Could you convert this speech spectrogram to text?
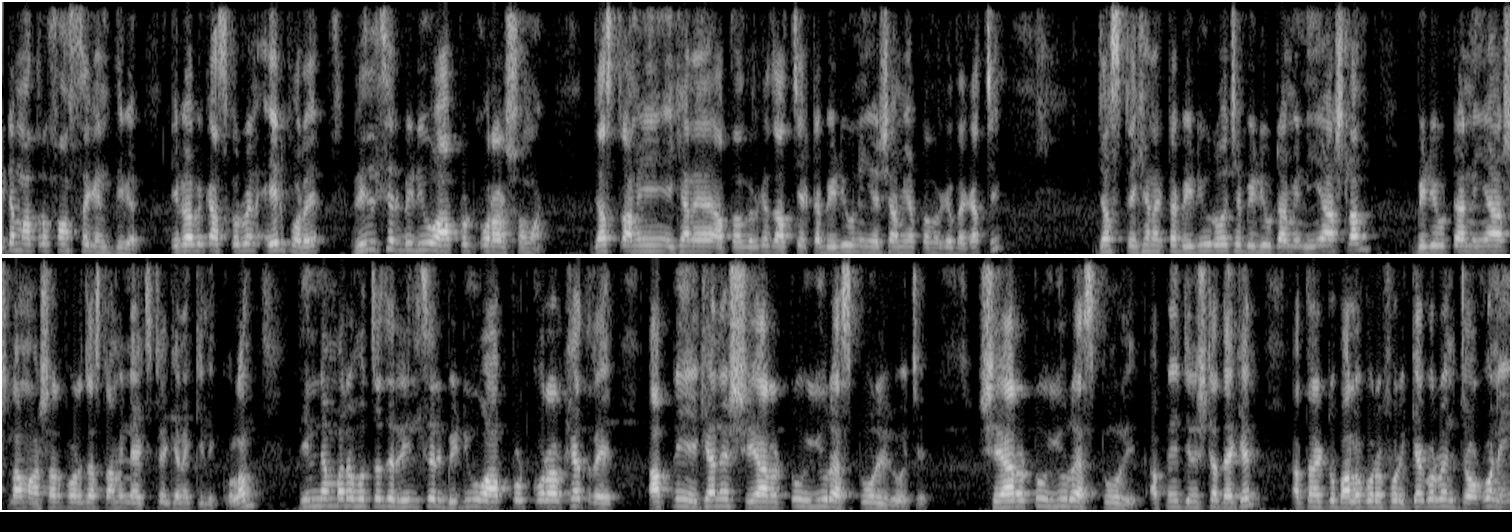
এটা মাত্র পাঁচ সেকেন্ড দিবেন। এভাবে কাজ করবেন। এরপরে রিলসের ভিডিও আপলোড করার সময় জাস্ট আমি এখানে আপনাদেরকে যাচ্ছি, একটা ভিডিও নিয়ে এসে আমি আপনাদেরকে দেখাচ্ছি। জাস্ট এখানে একটা ভিডিও রয়েছে ভিডিওটা আমি নিয়ে আসলাম। ভিডিওটা নিয়ে আসলাম, আসার পর জাস্ট আমি নেক্সট এখানে ক্লিক করলাম। তিন নম্বরে হচ্ছে যে রিলসের ভিডিও আপলোড করার ক্ষেত্রে আপনি এখানে শেয়ার টু ইউর স্টোরি রয়েছে। শেয়ার টু ইউর স্টোরি আপনি এই জিনিসটা দেখেন, আপনারা একটু ভালো করে পরীক্ষা করবেন, যখনই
